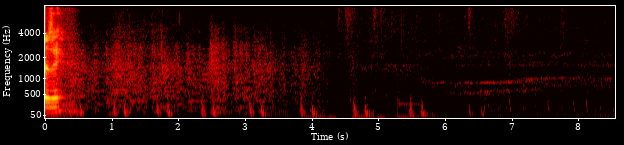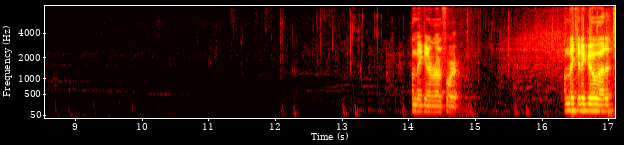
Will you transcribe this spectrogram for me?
is he? I'm making a run for it. I'm making a go at it.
